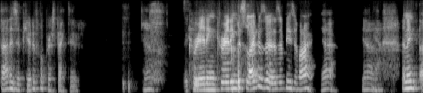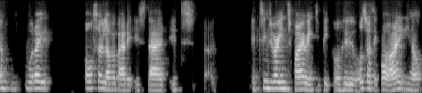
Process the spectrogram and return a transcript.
that is a beautiful perspective. Yeah. creating creating this life as a, as a piece of art. Yeah. Yeah. yeah. And I, uh, what I also love about it is that it's uh, it seems very inspiring to people who also think, well, I, you know,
